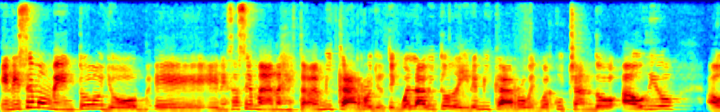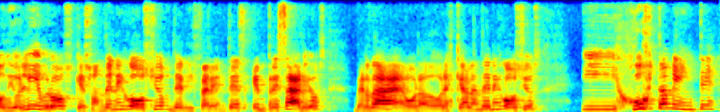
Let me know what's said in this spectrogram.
En ese momento, yo en esas semanas estaba en mi carro, yo tengo el hábito de ir en mi carro, vengo escuchando audio audiolibros que son de negocios de diferentes empresarios, ¿verdad? Oradores que hablan de negocios. Y justamente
